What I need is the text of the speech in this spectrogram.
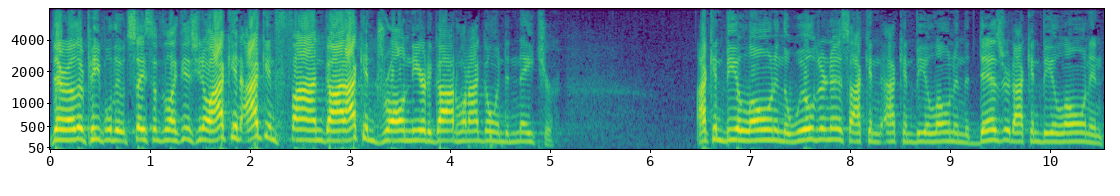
There are other people that would say something like this You know, I can, I can find God, I can draw near to God when I go into nature. I can be alone in the wilderness. I can, I can be alone in the desert. I can be alone in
